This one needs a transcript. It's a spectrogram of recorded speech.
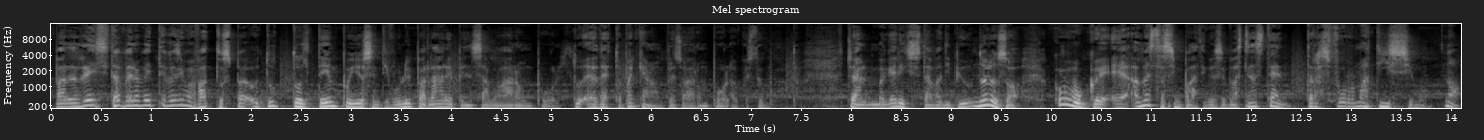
Parla, recita veramente così. Mi ha fatto sp- tutto il tempo. Io sentivo lui parlare e pensavo a Aaron Paul. e ho detto perché non ho preso Aaron Paul a questo punto? Cioè magari ci stava di più, non lo so. Comunque eh, a me sta simpatico Sebastian Stan, trasformatissimo. No,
